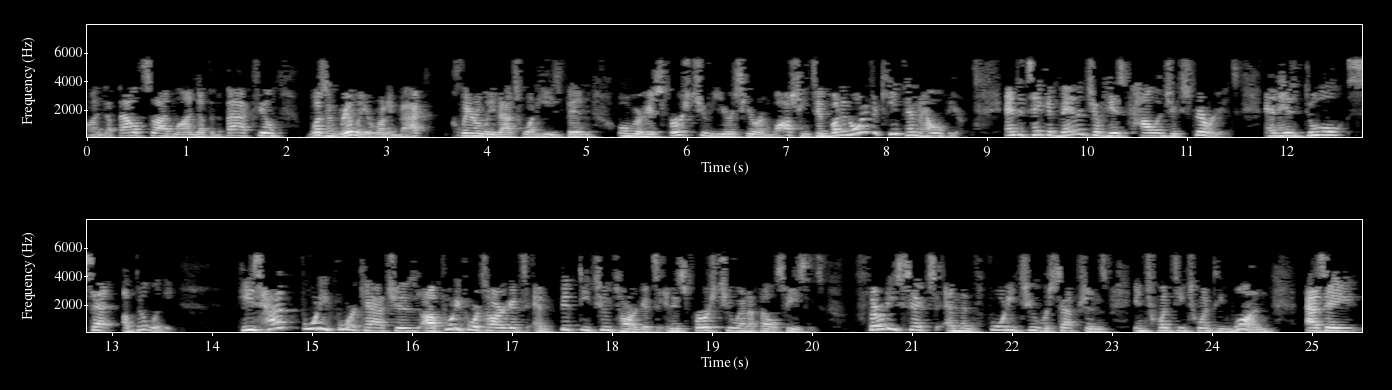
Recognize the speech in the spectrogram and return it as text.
lined up outside, lined up in the backfield, wasn't really a running back. Clearly that's what he's been over his first two years here in Washington. But in order to keep him healthier and to take advantage of his college experience and his dual set ability, He's had 44 catches, uh, 44 targets and 52 targets in his first two NFL seasons. 36 and then 42 receptions in 2021 as a,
